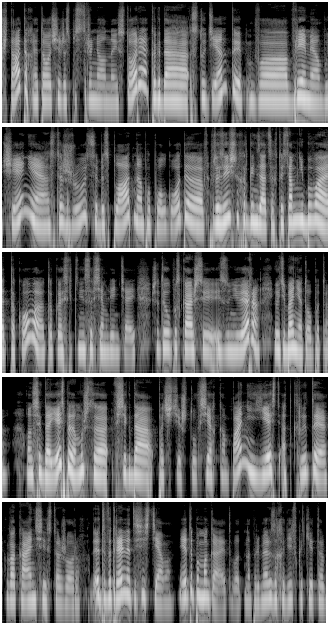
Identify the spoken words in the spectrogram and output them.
В Штатах это очень распространенная история, когда студенты во время обучения стажируются бесплатно по полгода в различных организациях. То есть там не бывает такого, только если ты не совсем лентяй, что ты выпускаешься из универа, и у тебя нет опыта. Он всегда есть, потому что всегда почти что у всех компаний есть открытые вакансии стажеров. Это вот реально эта система. И это помогает. Вот, например, заходить в какие-то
